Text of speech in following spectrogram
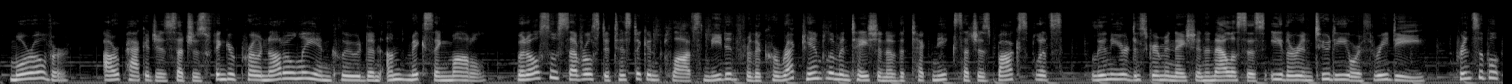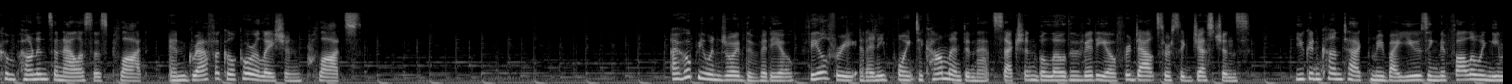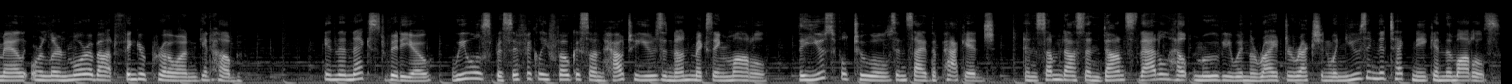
Moreover, R packages such as FingerPro not only include an unmixing model, but also several statistic and plots needed for the correct implementation of the techniques such as box plots, linear discrimination analysis either in 2D or 3D, principal components analysis plot, and graphical correlation plots. I hope you enjoyed the video. Feel free at any point to comment in that section below the video for doubts or suggestions. You can contact me by using the following email or learn more about FingerPro on GitHub. In the next video, we will specifically focus on how to use an unmixing model, the useful tools inside the package, and some dos and don'ts that'll help move you in the right direction when using the technique and the models.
